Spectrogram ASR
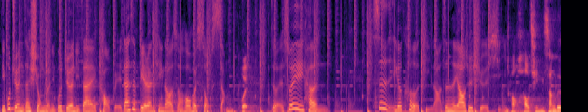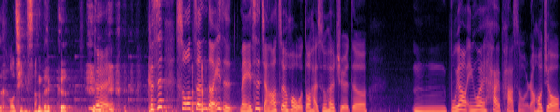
你不觉得你在凶人，你不觉得你在靠背，但是别人听到的时候会受伤。会，对，所以很是一个课题啦，真的要去学习。好好情商的 好情商的课，对，可是说真的，一直每一次讲到最后，我都还是会觉得，嗯，不要因为害怕什么，然后就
